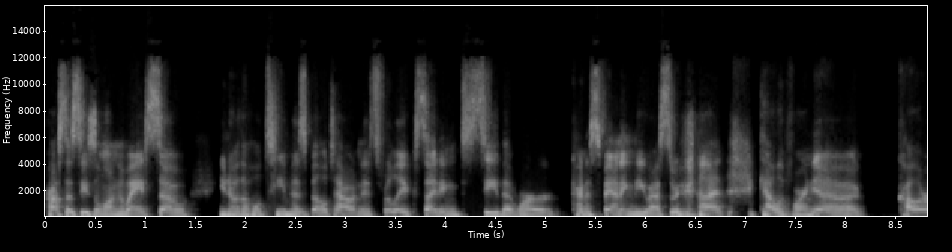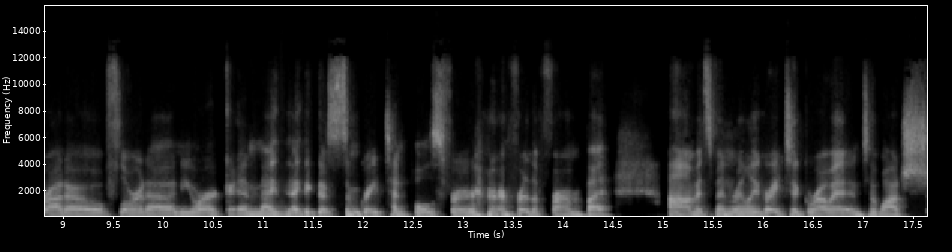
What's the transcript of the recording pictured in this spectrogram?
processes along the way. So you know the whole team is built out and it's really exciting to see that we're kind of spanning the us we've got california Colorado, Florida, New York, and I, I think there's some great tent poles for for the firm. But um, it's been really great to grow it and to watch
